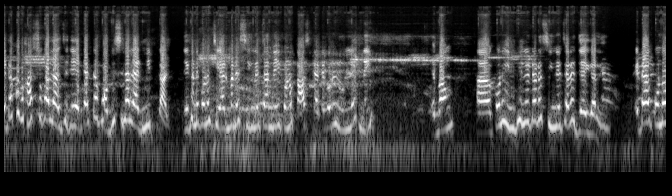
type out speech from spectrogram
এটা খুব হাস্যকর লাগছে যে এটা একটা প্রফেশনাল অ্যাডমিট কার্ড যেখানে কোনো চেয়ারম্যানের সিগনেচার নেই, কোনো কাস্ট ক্যাটাগরির উল্লেখ নেই এবং কোনো ইনভিলেটরের সিগনেচারের জায়গা নেই। এটা কোনো,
